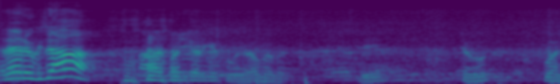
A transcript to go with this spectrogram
अरे रुक जा। आँख बंद करके कूद रहा मैं बस। थ्री टू वन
